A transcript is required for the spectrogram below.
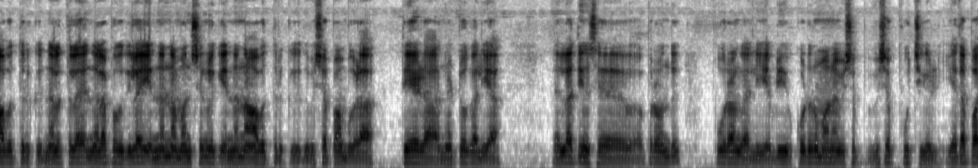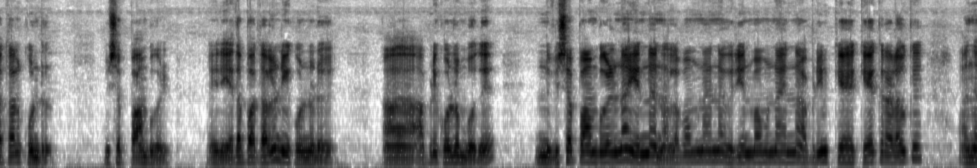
ஆபத்து இருக்குது நிலத்தில் நிலப்பகுதியில் என்னென்ன மனுஷங்களுக்கு என்னென்ன ஆபத்து இருக்குது இது விஷப்பாம்புகளா? தேளா நட்டுவக்காலியா எல்லாத்தையும் சே அப்புறம் வந்து பூராங்காலி அப்படி கொடூரமான விஷ விஷப்பூச்சிகள் எதை பார்த்தாலும் கொன்று. விஷப்பாம்புகள் இது எதை பார்த்தாலும் நீ கொன்னுடு. அப்படி கொல்லும்போது இந்த விஷப்பாம்புகள்னா என்ன? நல்ல பாம்புனா என்ன? விரியன் பாம்புனா என்ன? அப்படின்னு கே கேட்குற அளவுக்கு அந்த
